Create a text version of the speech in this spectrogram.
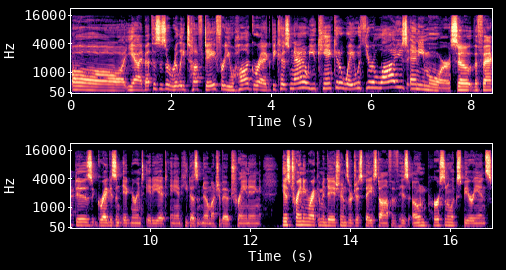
Oh, yeah, I bet this is a really tough day for you, huh, Greg? Because now you can't get away with your lies anymore. So the fact is, Greg is an ignorant idiot and he doesn't know much about training. His training recommendations are just based off of his own personal experience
